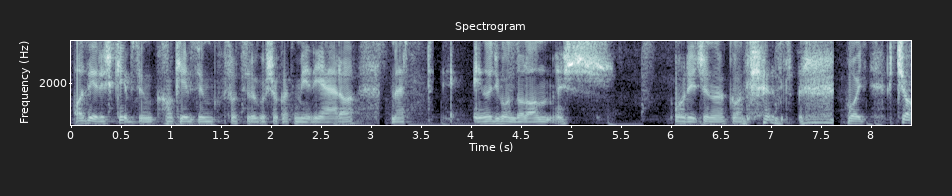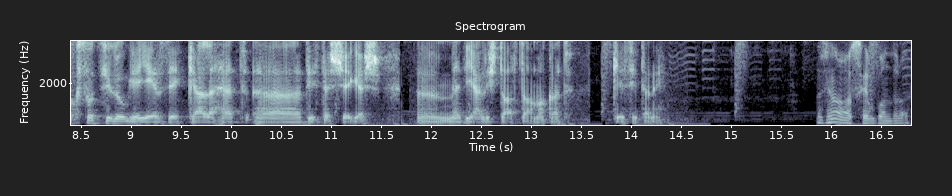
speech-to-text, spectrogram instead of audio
azért is képzünk, ha képzünk szociológusokat médiára, mert én úgy gondolom, és original content, hogy csak szociológiai érzékkel lehet uh, tisztességes uh, mediális tartalmakat készíteni. Ez egy nagyon szép gondolat.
